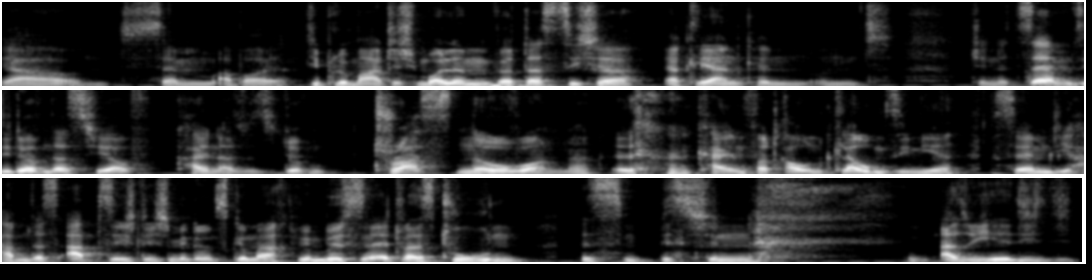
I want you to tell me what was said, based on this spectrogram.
Ja, und Sam, aber diplomatisch Mollem wird das sicher erklären können. Und Janet, Sam, Sie dürfen das hier auf keinen, also Sie dürfen trust no one, ne? kein Vertrauen, glauben Sie mir. Sam, die haben das absichtlich mit uns gemacht, wir müssen etwas tun. Ist ein bisschen, also hier die, die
